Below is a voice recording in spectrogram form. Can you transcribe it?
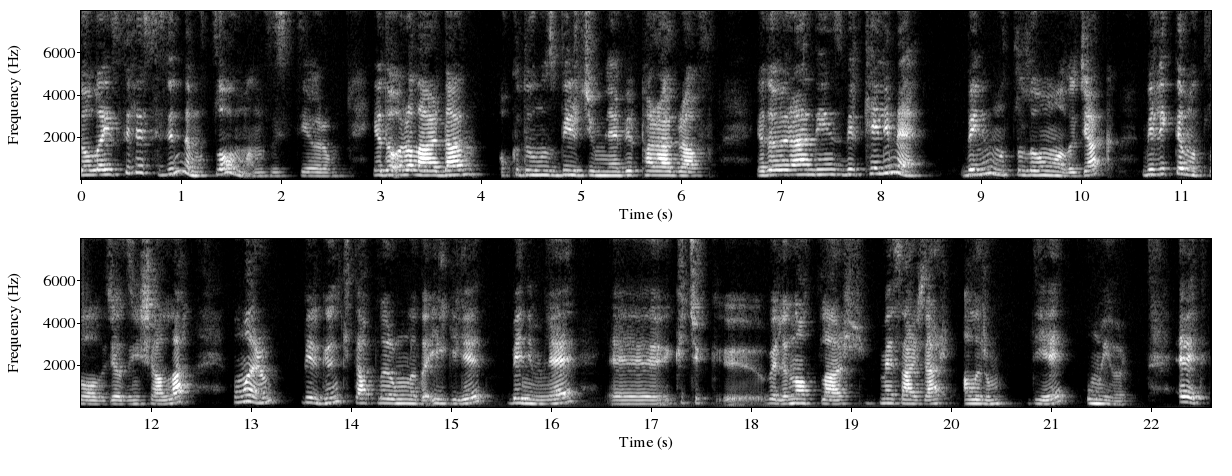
Dolayısıyla sizin de mutlu olmanızı istiyorum. Ya da oralardan okuduğunuz bir cümle, bir paragraf ya da öğrendiğiniz bir kelime benim mutluluğum olacak. Birlikte mutlu olacağız inşallah. Umarım bir gün kitaplarımla da ilgili benimle e, küçük e, böyle notlar, mesajlar alırım diye umuyorum. Evet,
